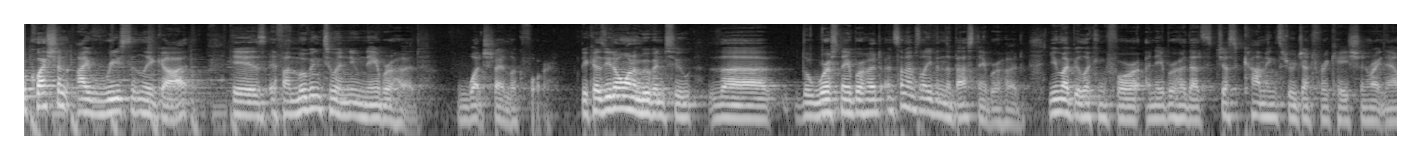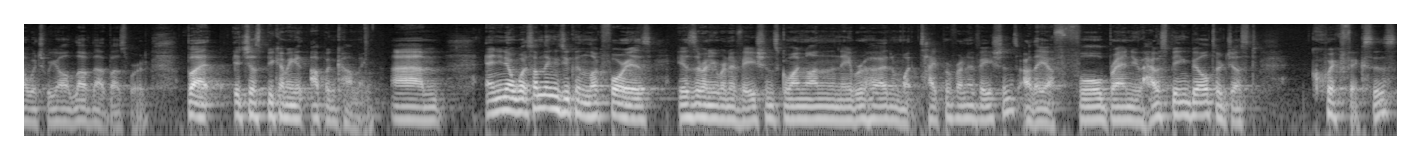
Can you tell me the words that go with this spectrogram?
a question I recently got is if I'm moving to a new neighborhood, what should I look for? Because you don't want to move into the, the worst neighborhood and sometimes not even the best neighborhood. You might be looking for a neighborhood that's just coming through gentrification right now, which we all love that buzzword, but it's just becoming up and coming. Um, and you know what? Some things you can look for is is there any renovations going on in the neighborhood and what type of renovations? Are they a full brand new house being built or just quick fixes?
